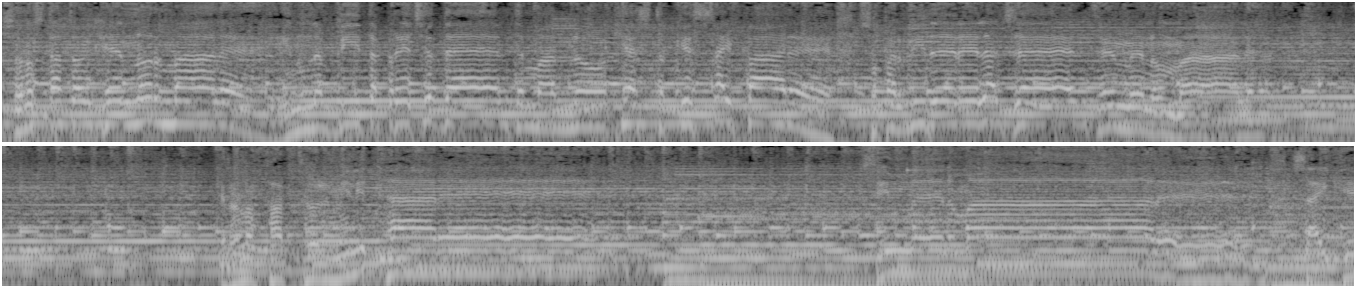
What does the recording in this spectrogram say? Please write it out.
Sono stato anche normale in una vita precedente, ma hanno chiesto che sai fare, so far ridere la gente, meno male, che non ho fatto il militare, sì meno male. Sai che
